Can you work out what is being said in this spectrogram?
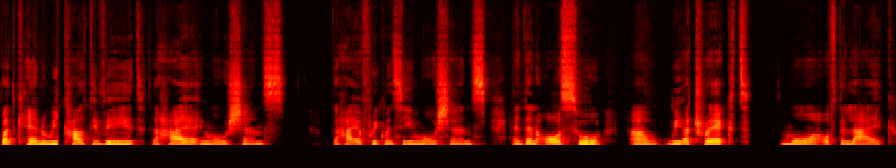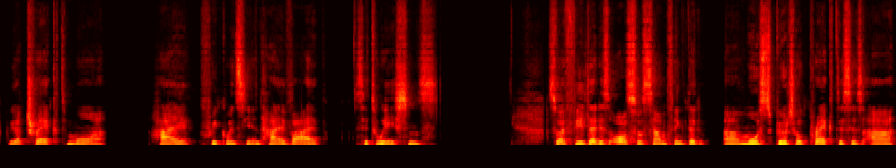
But can we cultivate the higher emotions, the higher frequency emotions? And then also, um, we attract more of the like, we attract more high frequency and high vibe situations. So I feel that is also something that uh, most spiritual practices are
